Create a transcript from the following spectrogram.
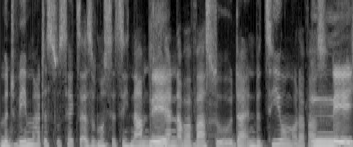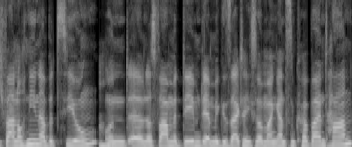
mit wem hattest du Sex? Also du musst jetzt nicht Namen nee. nennen, aber warst du da in Beziehung oder was? Nee, ich war noch nie in einer Beziehung mhm. und äh, das war mit dem, der mir gesagt hat, ich soll meinen ganzen Körper enthaaren.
